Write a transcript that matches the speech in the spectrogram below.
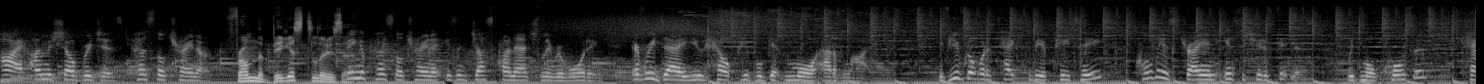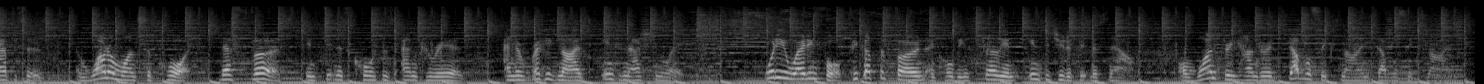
Hi, I'm Michelle Bridges, personal trainer. From the biggest loser. Being a personal trainer isn't just financially rewarding. Every day you help people get more out of life. If you've got what it takes to be a PT, call the Australian Institute of Fitness. With more courses, campuses, and one on one support, they're first in fitness courses and careers and are recognised internationally. What are you waiting for? Pick up the phone and call the Australian Institute of Fitness now on 1300 669 669.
